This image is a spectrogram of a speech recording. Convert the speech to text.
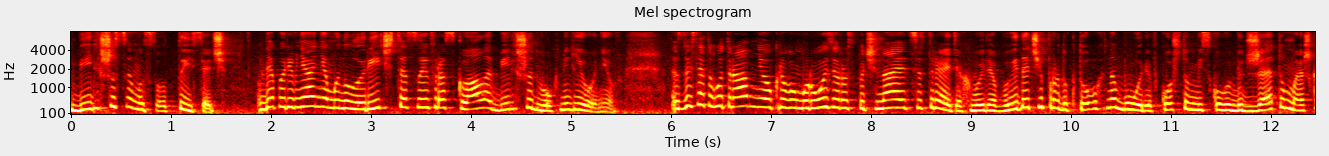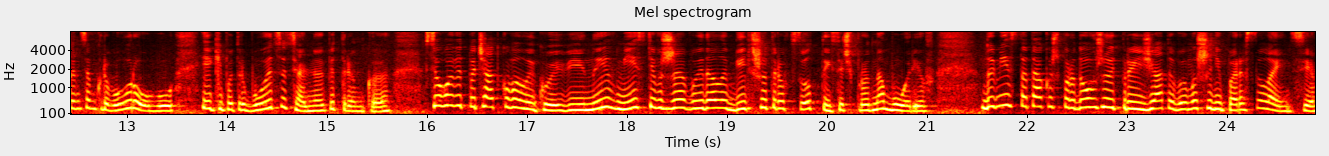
більше 700 тисяч. Для порівняння минулоріч ця цифра склала більше 2 мільйонів. З 10 травня у Кривому Розі розпочинається третя хвиля видачі продуктових наборів коштом міського бюджету мешканцям Кривого Рогу, які потребують соціальної підтримки. Всього від початку великої війни в місті вже видали більше 300 тисяч проднаборів. До міста також продовжують приїжджати вимушені переселенці.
